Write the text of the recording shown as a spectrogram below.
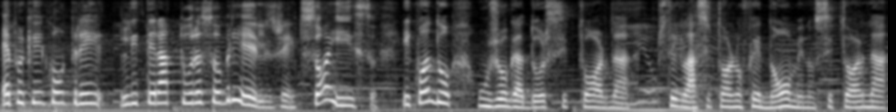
É porque eu encontrei literatura sobre eles, gente. Só isso. E quando um jogador se torna, sei lá, se torna um fenômeno, se torna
